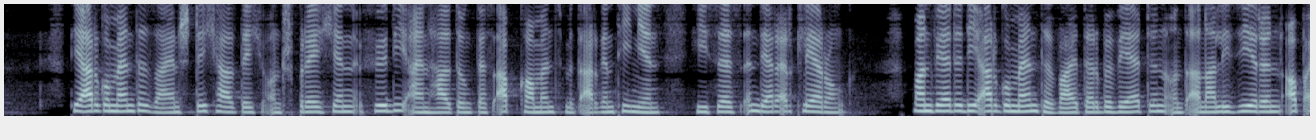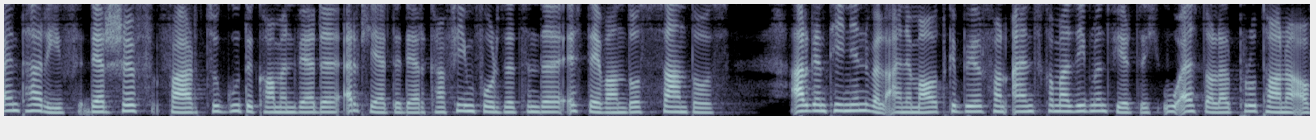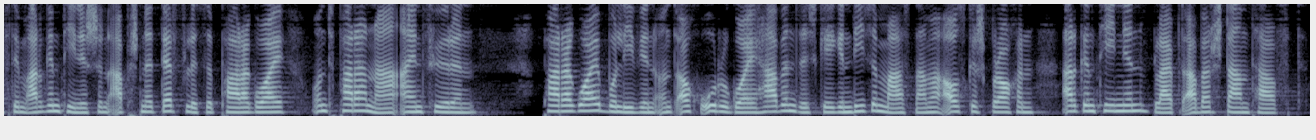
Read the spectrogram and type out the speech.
Die Argumente seien stichhaltig und sprechen für die Einhaltung des Abkommens mit Argentinien, hieß es in der Erklärung. Man werde die Argumente weiter bewerten und analysieren, ob ein Tarif der Schifffahrt zugutekommen werde, erklärte der CAFIM-Vorsitzende Esteban dos Santos. Argentinien will eine Mautgebühr von 1,47 US-Dollar pro Tonne auf dem argentinischen Abschnitt der Flüsse Paraguay und Paraná einführen. Paraguay, Bolivien und auch Uruguay haben sich gegen diese Maßnahme ausgesprochen, Argentinien bleibt aber standhaft.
